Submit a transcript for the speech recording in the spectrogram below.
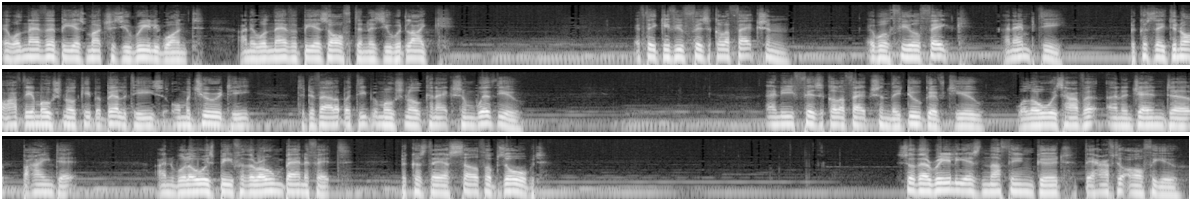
it will never be as much as you really want and it will never be as often as you would like. If they give you physical affection, it will feel fake and empty because they do not have the emotional capabilities or maturity to develop a deep emotional connection with you. Any physical affection they do give to you will always have an agenda behind it and will always be for their own benefit because they are self-absorbed. So there really is nothing good they have to offer you.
